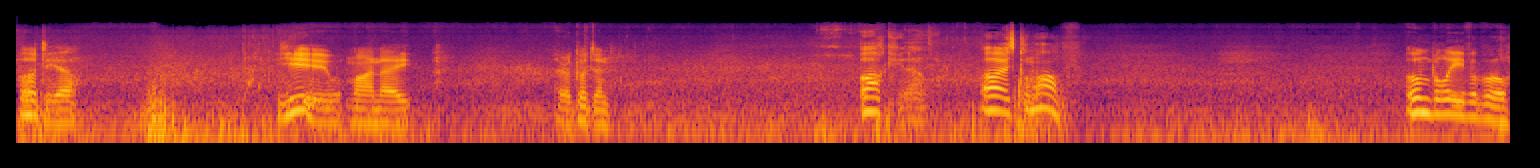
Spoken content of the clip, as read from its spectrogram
Bloody hell. You, my mate, are a good one. Fucking hell. Oh, it's come off. Unbelievable.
